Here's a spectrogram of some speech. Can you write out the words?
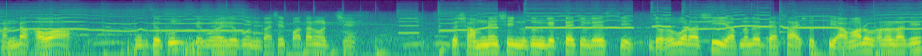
ঠান্ডা হাওয়া। খুব দেখুন দেখুন, এই দেখুন, গাছের পাতা নড়ছে। তো সামনে সেই নতুন গেটটায় চলে এসেছি। যতবার আসি, আপনাদের দেখায়। সত্যি আমারও ভালো লাগে।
